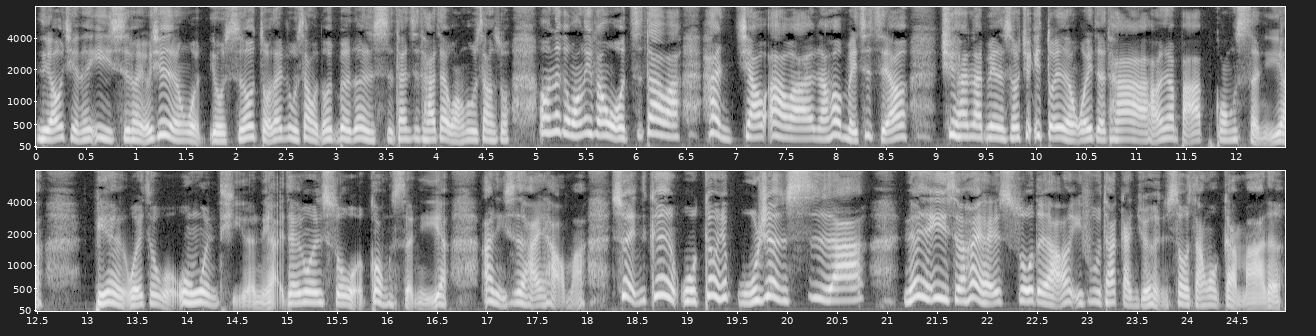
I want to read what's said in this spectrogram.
了解的意思吗？有些人，我有时候走在路上，我都不认识，但是他在网络上说：“哦，那个王立芳，我知道啊，他很骄傲啊。”然后每次只要去他那边的时候，就一堆人围着他，好像把他公审一样。别人围着我问问题了，你还在问说我共神一样啊？你是还好吗？所以你跟我根本就不认识啊！你了解意思？他也还说的好像一副他感觉很受伤或干嘛的。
